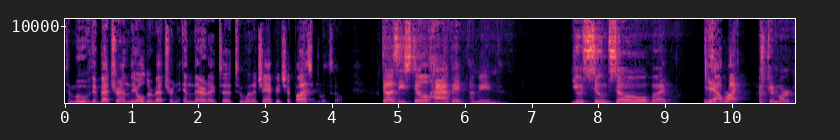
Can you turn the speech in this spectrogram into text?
to move the veteran, the older veteran, in there to to, to win a championship possibly. But so, does he still have it? I mean, you assume so, but yeah, right. Question mark.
